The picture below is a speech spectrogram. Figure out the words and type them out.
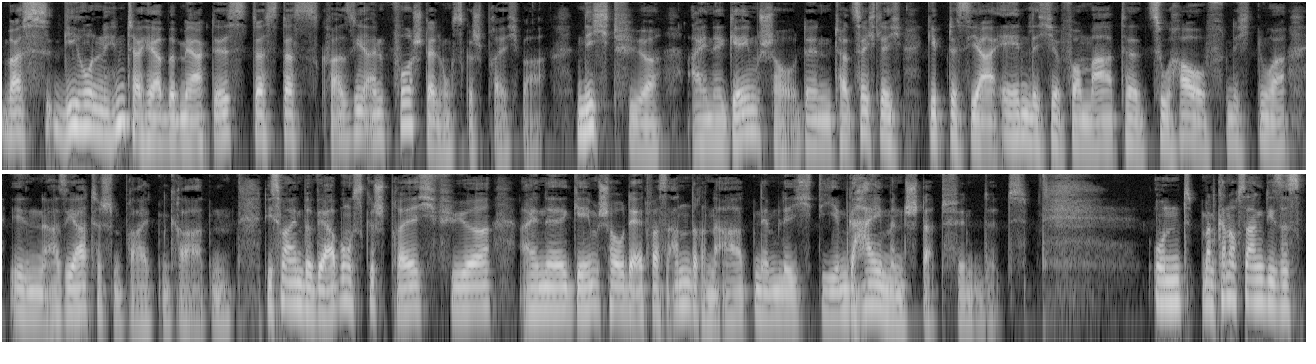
Was Gihun hinterher bemerkt ist, dass das quasi ein Vorstellungsgespräch war, nicht für eine Game Show, denn tatsächlich gibt es ja ähnliche Formate zuhauf, nicht nur in asiatischen Breitengraden. Dies war ein Bewerbungsgespräch für eine Game Show der etwas anderen Art, nämlich die im Geheimen stattfindet. Und man kann auch sagen, dieses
